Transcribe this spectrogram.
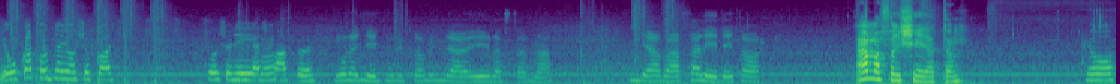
Jó, kapod nagyon sokat. Gyorsan éles már föl. Jó legyél Gyurika, mindjárt élesztem már. Mindjárt már felédé tart. Ám már fel is életem. Jó.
